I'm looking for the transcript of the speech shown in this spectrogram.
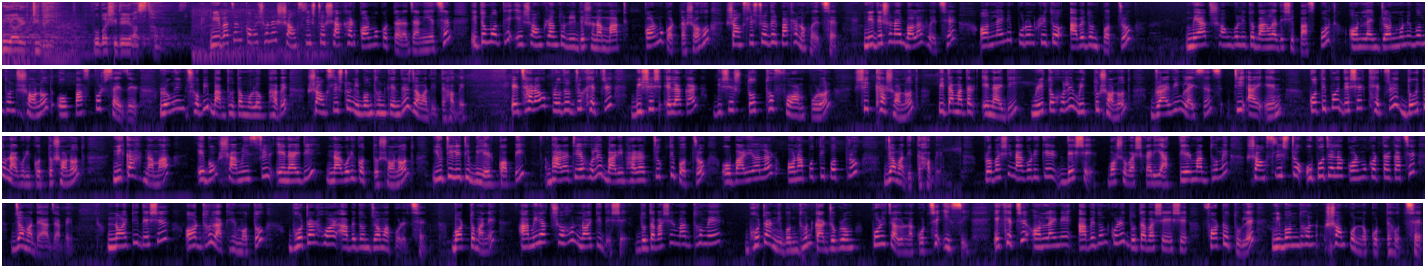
TV, প্রবাসীদের আস্থা। নির্বাচন কমিশনের সংশ্লিষ্ট শাখার কর্মকর্তারা জানিয়েছেন, ইতোমধ্যে এ সংক্রান্ত নির্দেশনা মাঠ কর্মকর্তা সহ সংশ্লিষ্টদের পাঠানো হয়েছে। নির্দেশনায় বলা হয়েছে, অনলাইনে পূরণকৃত আবেদনপত্র, মেয়াদ সংবলিত বাংলাদেশি পাসপোর্ট, অনলাইন জন্ম নিবন্ধন সনদ ও পাসপোর্ট সাইজের রঙিন ছবি বাধ্যতামূলকভাবে সংশ্লিষ্ট নিবন্ধন কেন্দ্রে জমা দিতে হবে। এছাড়াও প্রযোজ্য ক্ষেত্রে বিশেষ এলাকার বিশেষ তথ্য ফর্ম পূরণ, শিক্ষা সনদ, পিতামাতার এনআইডি, মৃত হলে মৃত্যু সনদ, ড্রাইভিং লাইসেন্স, টিআইএন, কতিপয় দেশের ক্ষেত্রে দ্বৈত নাগরিকত্ব সনদ, নিকাহনামা এবং স্বামী স্ত্রীর এনআইডি, নাগরিকত্ব সনদ, ইউটিলিটি বিলের কপি, ভাড়াটিয়া হলে বাড়ি ভাড়ার চুক্তিপত্র ও বাড়িওয়ালার অনাপত্তিপত্র জমা দিতে হবে। প্রবাসী নাগরিকের দেশে বসবাসকারী আত্মীয়ের মাধ্যমে সংশ্লিষ্ট উপজেলা কর্মকর্তার কাছে জমা দেওয়া যাবে। নয়টি দেশে অর্ধ লাখের মতো ভোটার হওয়ার আবেদন জমা পড়েছে। বর্তমানে আমিরাত সহ নয়টি দেশে দূতাবাসের মাধ্যমে ভোটার নিবন্ধন কার্যক্রম পরিচালনা করছে ইসি। এক্ষেত্রে অনলাইনে আবেদন করে দূতাবাসে এসে ফটো তুলে নিবন্ধন সম্পন্ন করতে হচ্ছে।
